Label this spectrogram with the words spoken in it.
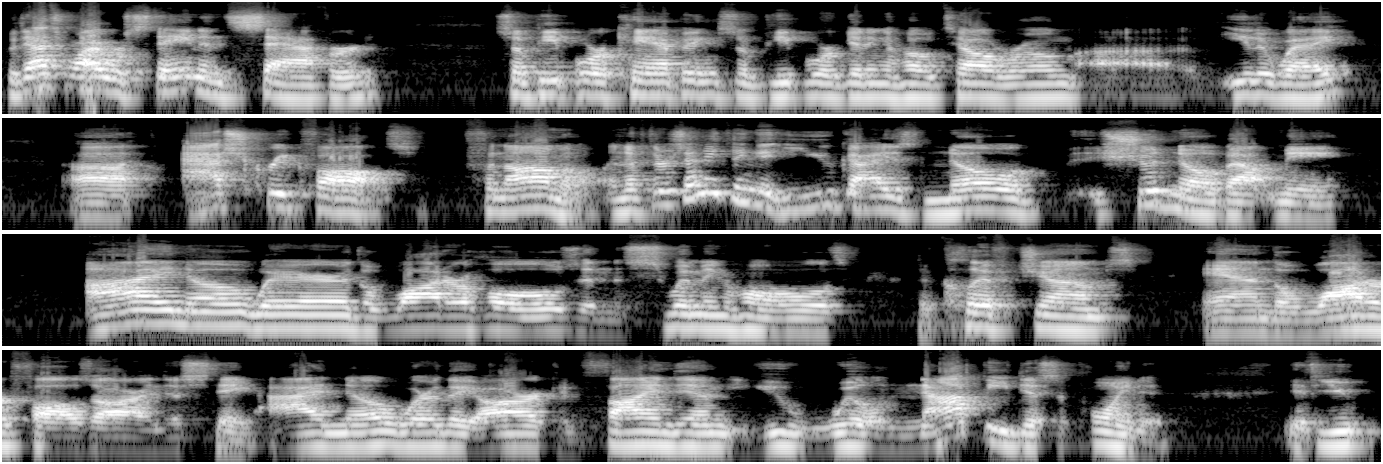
But that's why we're staying in Safford. Some people are camping. Some people are getting a hotel room. Uh, either way, uh, Ash Creek Falls. phenomenal. And if there's anything that you guys know, should know about me, I know where the water holes and the swimming holes, the cliff jumps, and the waterfalls are in this state. I know where they are, can find them. You will not be disappointed if you,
